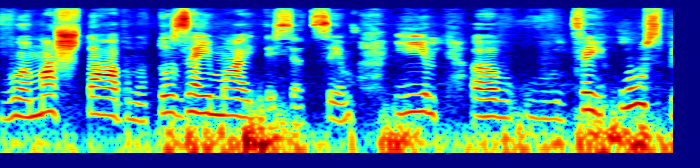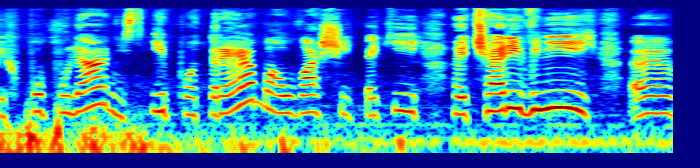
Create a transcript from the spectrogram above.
масштабно, то займайтеся цим. І е, цей успіх, популярність і потреба у вашій такій е, чарівній е,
